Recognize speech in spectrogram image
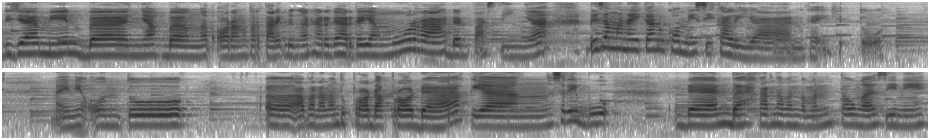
dijamin banyak banget orang tertarik dengan harga-harga yang murah dan pastinya bisa menaikkan komisi kalian kayak gitu. Nah, ini untuk uh, apa namanya untuk produk-produk yang seribu. Dan bahkan teman-teman tahu nggak sih nih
